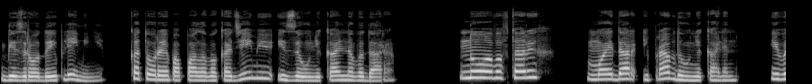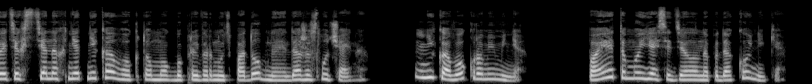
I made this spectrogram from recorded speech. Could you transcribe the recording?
без рода и племени, которая попала в академию из-за уникального дара. Ну а во-вторых, мой дар и правда уникален, и в этих стенах нет никого, кто мог бы провернуть подобное даже случайно. Никого, кроме меня. Поэтому я сидела на подоконнике,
